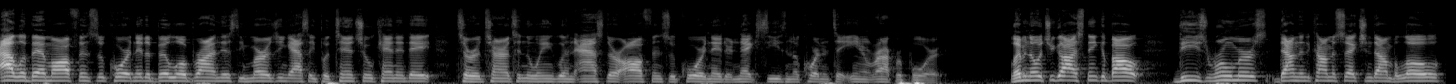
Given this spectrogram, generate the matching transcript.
Alabama offensive coordinator Bill O'Brien is emerging as a potential candidate to return to New England as their offensive coordinator next season, according to Ian Rapoport. Report. Let me know what you guys think about these rumors down in the comment section down below.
